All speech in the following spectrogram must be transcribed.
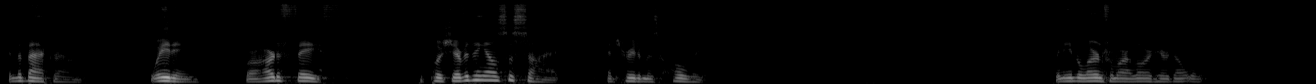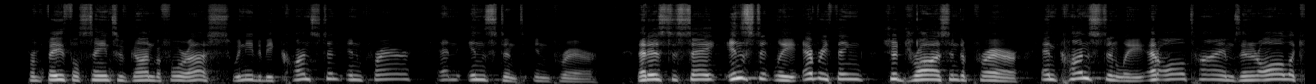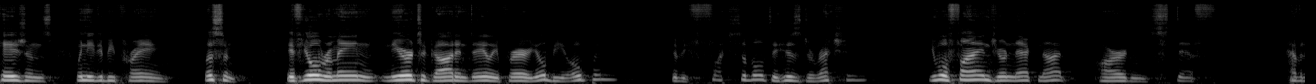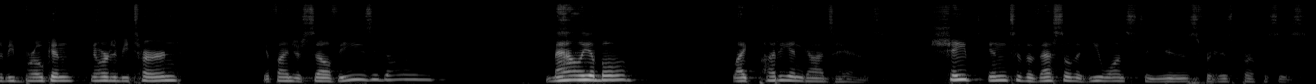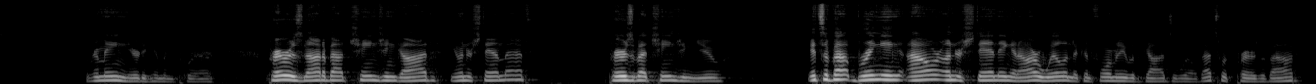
in the background, waiting for a heart of faith to push everything else aside and treat Him as holy. We need to learn from our Lord here, don't we? From faithful saints who've gone before us, we need to be constant in prayer and instant in prayer. That is to say, instantly, everything should draw us into prayer. And constantly, at all times and in all occasions, we need to be praying. Listen, if you'll remain near to God in daily prayer, you'll be open, you'll be flexible to His direction. You will find your neck not hard and stiff, having to be broken in order to be turned. You'll find yourself easygoing, malleable, like putty in God's hands shaped into the vessel that He wants to use for His purposes. Remain near to Him in prayer. Prayer is not about changing God. You understand that? Prayer is about changing you. It's about bringing our understanding and our will into conformity with God's will. That's what prayer is about.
